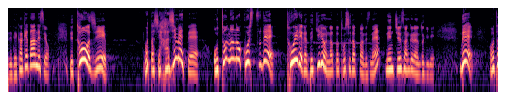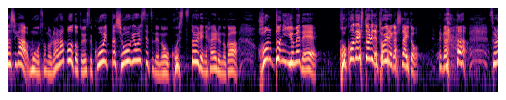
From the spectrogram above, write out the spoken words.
で出かけたんですよ。で当時私初めて大人の個室でトイレができるようになった年だったんですね。年中さんぐらいの時に。で私がもうそのララポートというこういった商業施設での個室トイレに入るのが本当に夢でここで一人でトイレがしたいと。だからそれ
